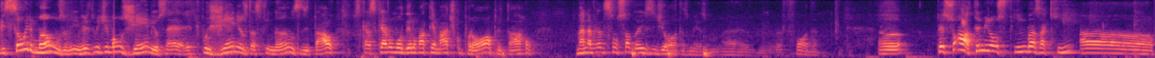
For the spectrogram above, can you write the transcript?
E são irmãos, evidentemente irmãos gêmeos, né? Tipo, gênios das finanças e tal. Os caras querem um modelo matemático próprio e tal. Mas na verdade são só dois idiotas mesmo. É, é foda. Uh, Pessoal, ah, terminou os pimbas aqui. Ah,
